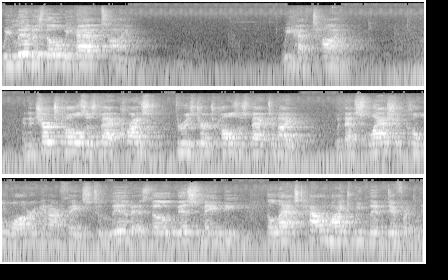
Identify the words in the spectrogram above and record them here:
We live as though we have time. We have time. And the church calls us back. Christ, through his church, calls us back tonight with that splash of cold water in our face to live as though this may be the last. How might we live differently?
